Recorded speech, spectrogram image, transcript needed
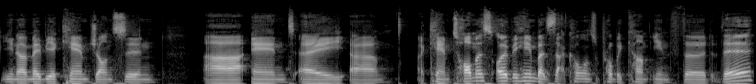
you know, maybe a Cam Johnson uh, and a um, a Cam Thomas over him, but Zach Collins will probably come in third there.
